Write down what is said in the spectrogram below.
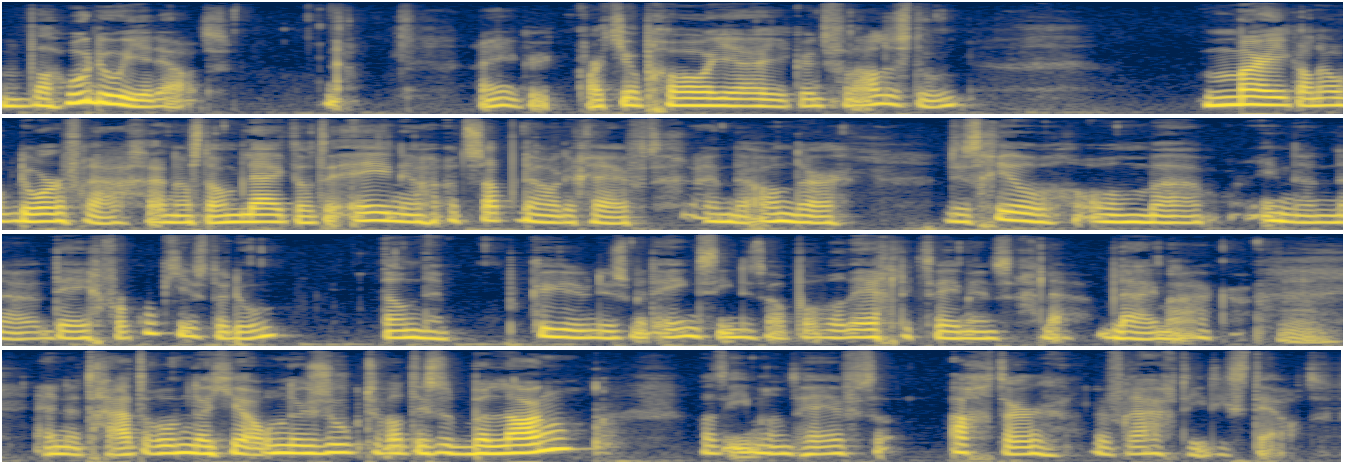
Wat, hoe doe je dat? Nou, je kunt een kwartje opgooien, je kunt van alles doen. Maar je kan ook doorvragen. En als dan blijkt dat de ene het sap nodig heeft en de ander de schil om uh, in een uh, deeg voor koekjes te doen, dan kun je dus met één sinaasappel wel degelijk twee mensen blij maken. Hmm. En het gaat erom dat je onderzoekt wat is het belang wat iemand heeft achter de vraag die hij stelt.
